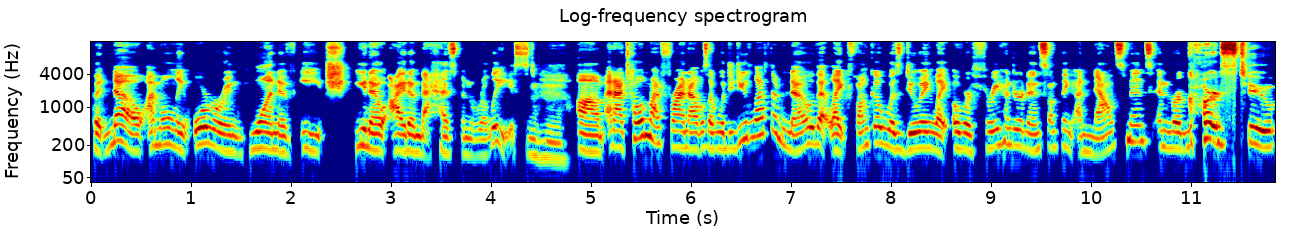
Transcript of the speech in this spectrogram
But no, I'm only ordering one of each, you know, item that has been released. Mhm. Um, and I told my friend, I was like, well, did you let them know that like Funko was doing like over 300 and something announcements in regards to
